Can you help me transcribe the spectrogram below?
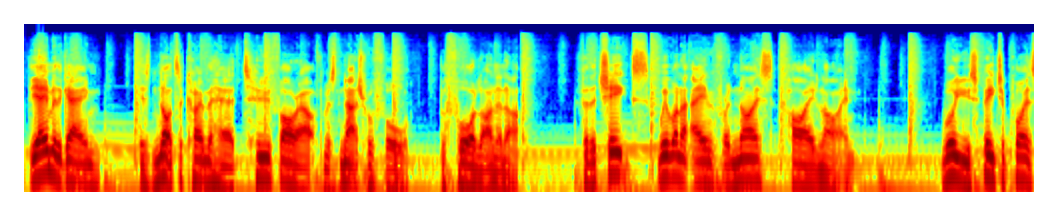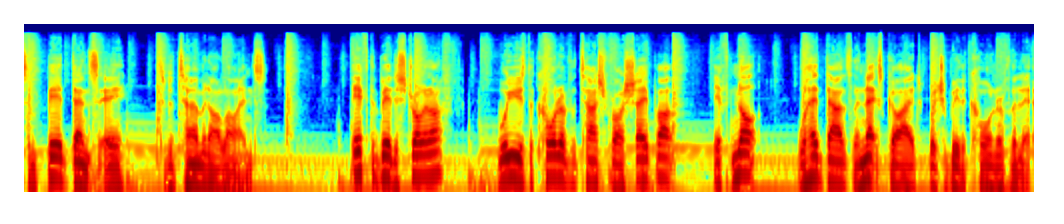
The aim of the game is not to comb the hair too far out from its natural fall before lining up. For the cheeks, we want to aim for a nice high line. We'll use feature points and beard density to determine our lines. If the beard is strong enough, we'll use the corner of the tash for our shape up. If not, we'll head down to the next guide, which will be the corner of the lip.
